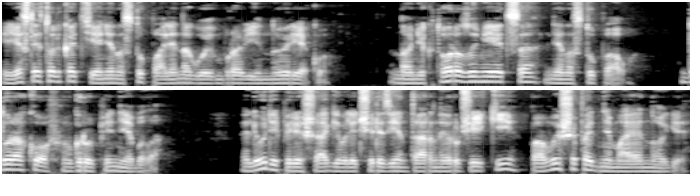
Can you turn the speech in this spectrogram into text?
если только те не наступали ногой в муравьиную реку. Но никто, разумеется, не наступал. Дураков в группе не было. Люди перешагивали через янтарные ручейки, повыше поднимая ноги.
